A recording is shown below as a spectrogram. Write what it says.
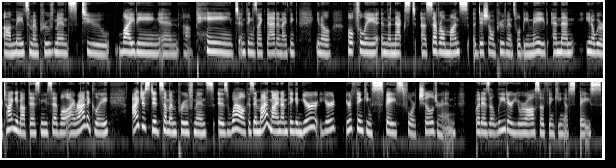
um, made some improvements to lighting and uh, paint and things like that. And I think, you know, hopefully in the next uh, several months, additional improvements will be made. And then, you know, we were talking about this and you said, well, ironically, I just did some improvements as well because in my mind I'm thinking you're you're you're thinking space for children but as a leader you were also thinking of space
